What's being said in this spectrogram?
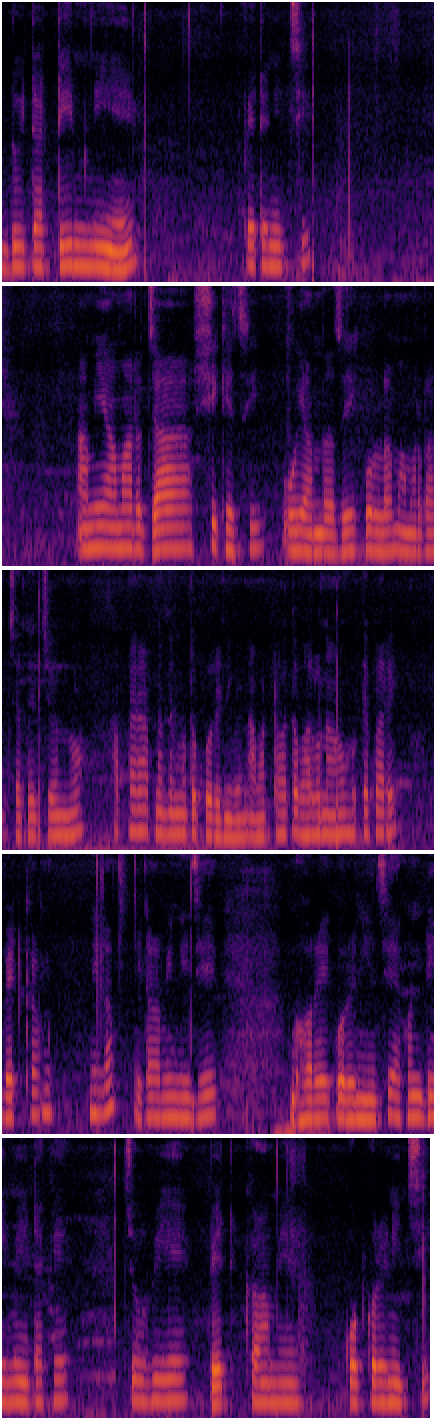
দুইটা ডিম নিয়ে ফেটে নিচ্ছি। আমি আমার যা শিখেছি, ওই আন্দাজেই করলাম আমার বাচ্চাদের জন্য। আপনারা আপনাদের মতো করে নেবেন। আমারটা হয়তো ভালো নাও হতে পারে। বেডকাম নিলাম। এটা আমি নিজে ঘরে করে নিয়েছি। এখন ডিমে এটাকে চুবিয়ে বেডকামে কোট করে নিচ্ছি।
